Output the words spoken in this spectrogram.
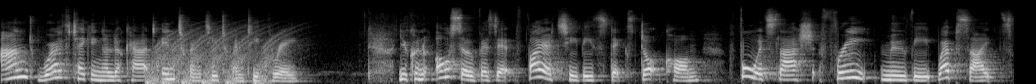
and worth taking a look at in 2023. You can also visit firetvsticks.com forward slash free movie websites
